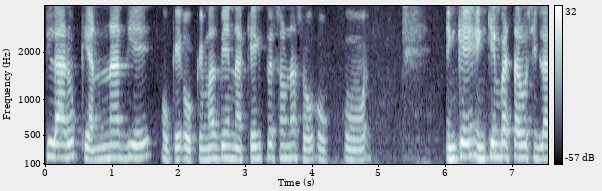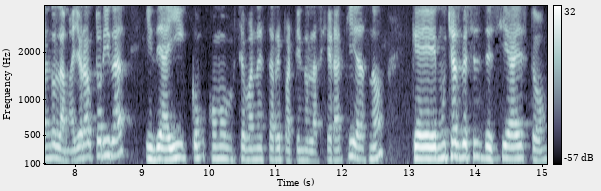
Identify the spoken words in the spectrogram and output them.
claro que a nadie o que, o que más bien a qué personas o, o, en, qué, en quién va a estar oscilando la mayor autoridad y de ahí cómo, cómo, se van a estar repartiendo las jerarquías, ¿no? Que muchas veces decía esto,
